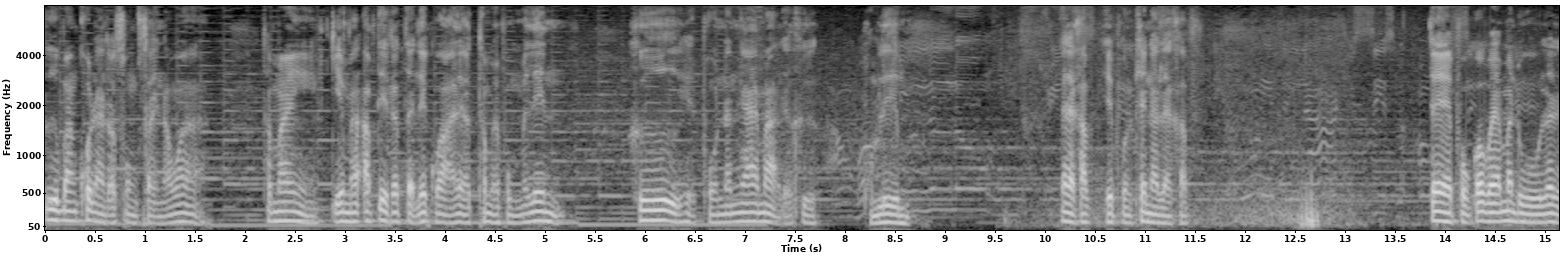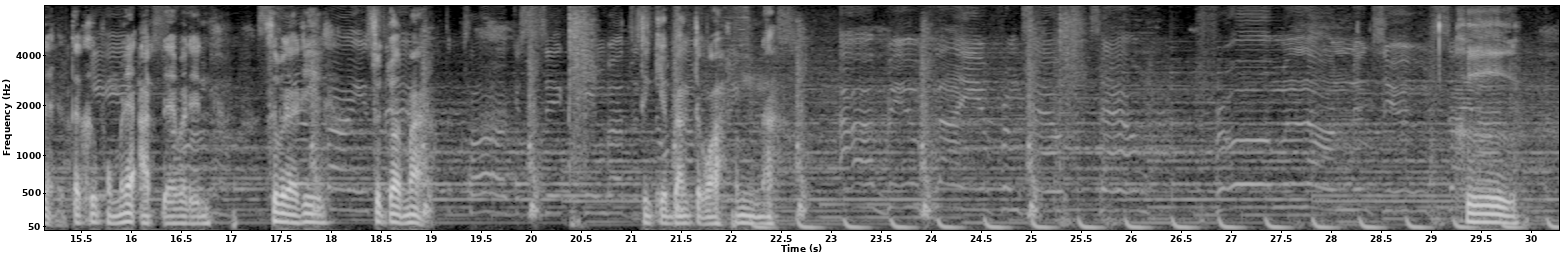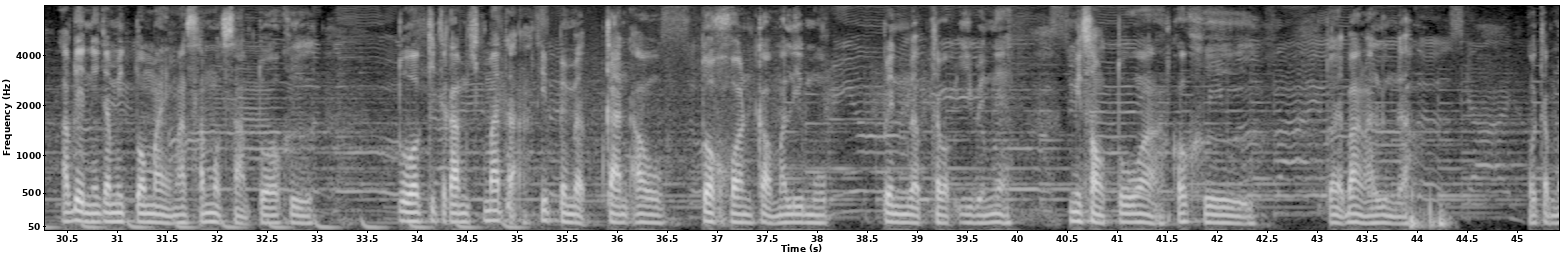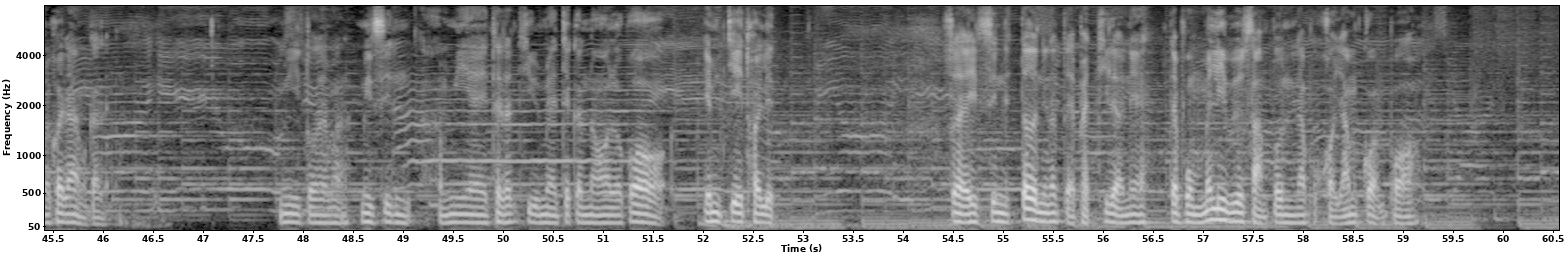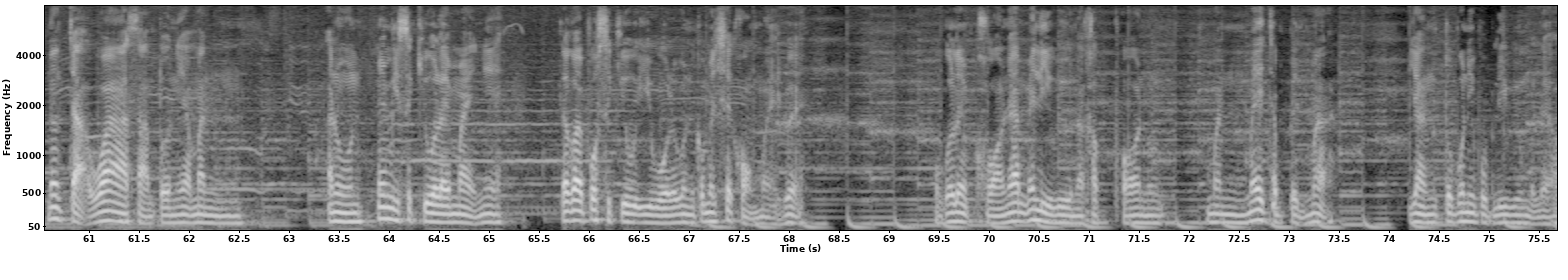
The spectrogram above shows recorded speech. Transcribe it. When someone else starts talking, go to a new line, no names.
คือบางคนอาจจะสงสัยนะว่าทำไมเกมมันอัปเดตตั้งแต่เล็กกว่าแล้วทำไมผมไม่เล่น คือเหตุผลนั้นง่ายมากเลยคือ ผมลืมนั่นแหละครับ เหตุผลแค่นั้นแหละครับ แต่ผมก็แวะมาดูแล้วแหละ แต่คือผมไม่ได้อัดในประเด็นซึ่งเป็นอะไรที่สุดยอดมาก ถึงเกมดังจังวะมันนะ คืออัปเดตนี้จะมีตัวใหม่มาทั้งหมด 3 ตัวคือ ตัวกิจกรรมคริสต์มาสอะที่เป็นแบบการเอาตัวคอนเก่ามารีมูฟเป็นแบบฉบับอีเวนต์เนี่ย มี 2 ตัวก็คือตัวไหนบ้างนะลืมแล้วเราจำไม่ค่อยได้เหมือนกันเลยมีตัวอะไรบ้างมีซินมีไอเทเลทีแมนแจกันนอแล้วก็ MJ Toilet ส่วนไอซินิเตอร์นี่ตั้งแต่แพทที่แล้วเนี่ย แต่ผมไม่รีวิว 3 ตัวนี้นะ ผมขอย้ำก่อนพอ เนื่องจากว่า 3 ตัวเนี้ยมันอนนู้นไม่มีสกิลอะไรใหม่เนี่ย แล้วก็พวกสกิลอีโวแล้วมันก็ไม่ใช่ของใหม่ด้วย ผมก็เลยขอเนี่ยไม่รีวิวนะครับเพราะอันนู้นมันไม่จำเป็นมากอย่างตัวพวกนี้ผมรีวิวหมดแล้ว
